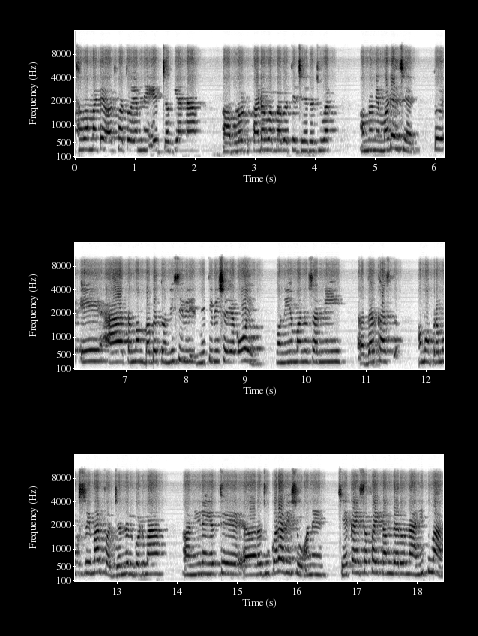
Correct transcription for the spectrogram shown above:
થવા માટે અથવા તો એમને એ જગ્યાના પ્લોટ ફાળવવા બાબતે જે રજૂઆત અમને મળેલ છે તો એ આ તમામ બાબતો નીતિ વિષયક હોય તો નિયમ અનુસારની દરખાસ્ત અમો પ્રમુખશ્રી મારફત જનરલ બોર્ડમાં નિર્ણય અર્થે રજૂ કરાવીશું અને જે કાંઈ સફાઈ કામદારોના હિતમાં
